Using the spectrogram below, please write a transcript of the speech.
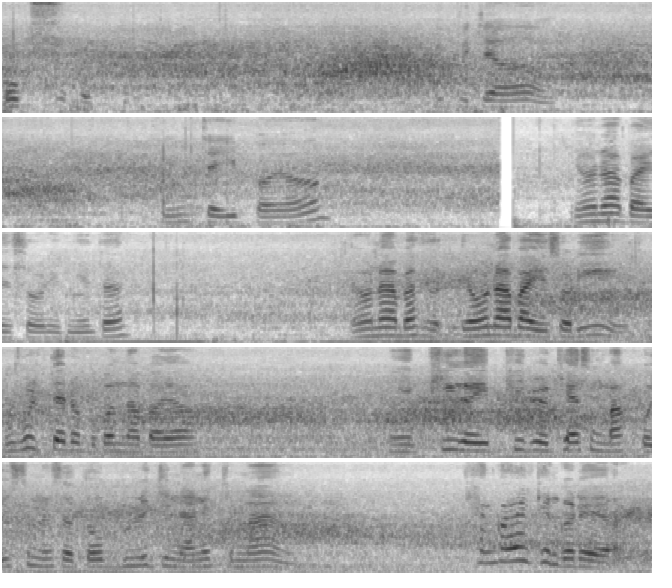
목수고 이쁘죠? 진짜 이뻐요. 연화바이 소리입니다. 연화바, 연화바이 소리 묵을 대로 묵었나봐요. 비의 비를 계속 맞고 있으면서도 물르진 않았지만 탱글탱글해요.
